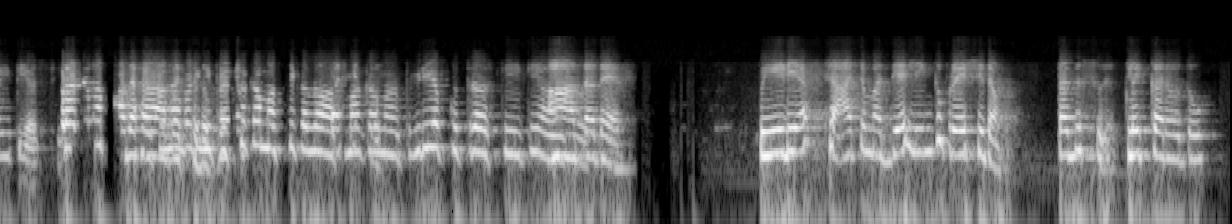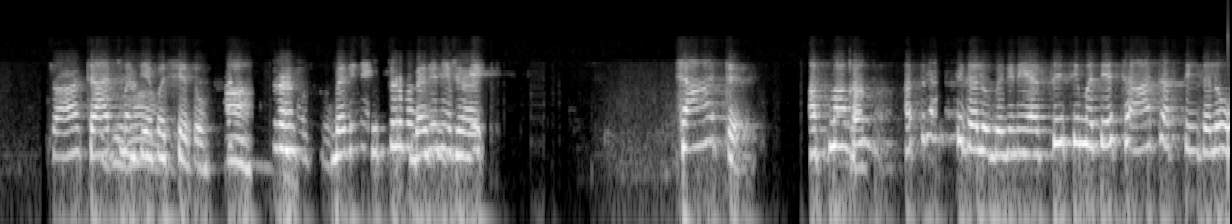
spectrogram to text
इति अस्ति. प्रथमपादः भगिनि पुस्तकम् अस्ति खलु? अस्माकं पि डि एफ् कुत्र अस्ति इति तदेव पी डि एफ् चाट् मध्ये लिङ्क् प्रेषितं. तद् क्लिक् करोतु. चाट् चाट् मध्ये? पश्यतु. हा भगिनि चाट्? अस्माकम् अत्र अस्ति खलु भगिनि. एस् सि सि मध्ये चाट् अस्ति खलु.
